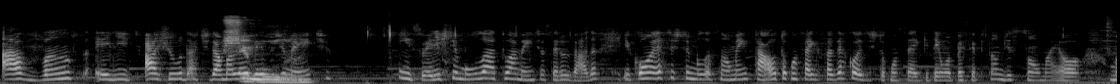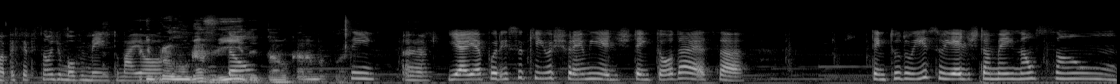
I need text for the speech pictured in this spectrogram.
avança, ele ajuda a te dar uma Estimula, leveza de né? mente. Isso, ele estimula a tua mente a ser usada. E com essa estimulação mental, tu consegue fazer coisas. Tu consegue ter uma percepção de som maior, uma percepção de movimento Que maior. prolonga a vida Então- e tal, caramba. Sim. É. E aí é por isso que os Fremen, eles têm toda essa. Tem tudo isso e eles também não são.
